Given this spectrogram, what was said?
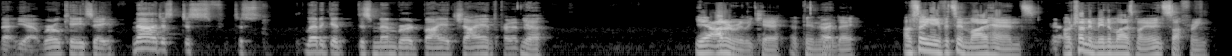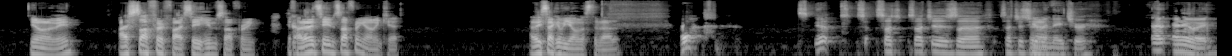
that yeah we're okay saying nah just just just let it get dismembered by a giant predator Yeah. Yeah, I don't really care at the end of the day. I'm saying if it's in my hands, Yeah. I'm trying to minimize my own suffering. You know what I mean? I suffer if I see him suffering. If I don't see him suffering, I don't care. At least I can be honest about it. Yep, su- such such is uh, such Yeah. human nature. A- anyway,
